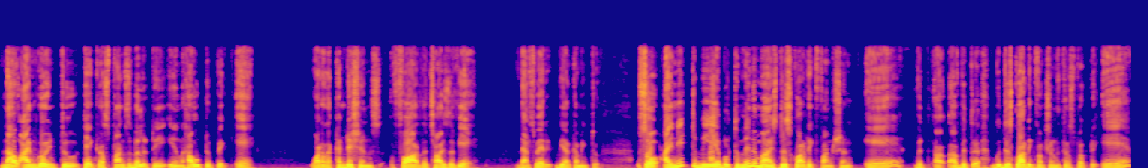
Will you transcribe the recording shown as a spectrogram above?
Now I am going to take responsibility in how to pick A. What are the conditions for the choice of A that is where we are coming to. So I need to be able to minimize this quadratic function A with, uh, uh, with, uh, this quadratic function with respect to A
